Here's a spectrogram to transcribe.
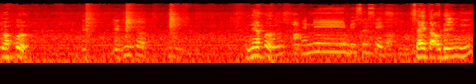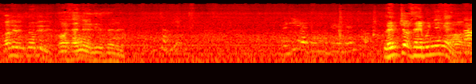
Tu apa? Ini apa? Yang ni beef sausage. Saya tak order ini. Mana dia ni? Oh, sana dia sana. Tadi ada model lamb chop. Saya punya kan? Ha.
